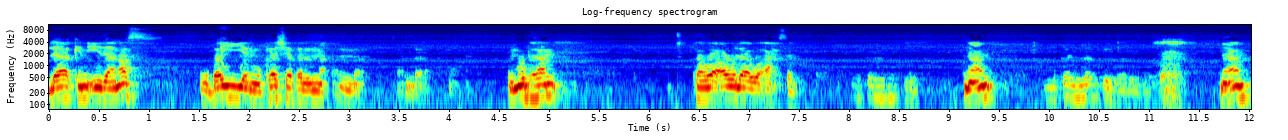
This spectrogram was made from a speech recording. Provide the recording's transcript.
لكن إذا نص وبين وكشف المبهم فهو أولى وأحسن. نعم. نعم.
